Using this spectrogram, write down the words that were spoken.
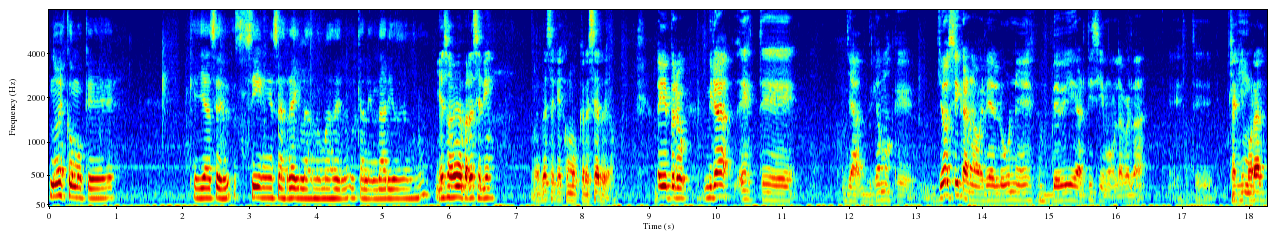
no es como que, que ya se siguen esas reglas nomás del calendario, digamos, ¿no? Y eso a mí me parece bien. Me parece que es como crecer, digamos. Oye, pero mira, este. Ya, digamos que. Yo sí carnavalé el lunes, bebí hartísimo, la verdad. Este, y- Moral.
